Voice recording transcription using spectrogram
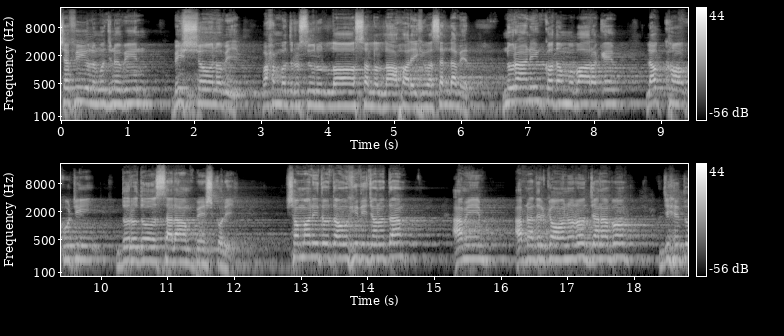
শফিউল মুজনবিন বিশ্ব নবী মোহাম্মদ রসুল্লাহ সাল্লাহ আলহি নুরানি কদম মুবারকে লক্ষ কোটি দরুদ সালাম পেশ করি। সম্মানিত তৌহিদি জনতা, আমি আপনাদেরকে অনুরোধ জানাব, যেহেতু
